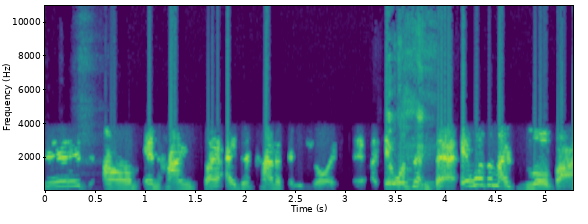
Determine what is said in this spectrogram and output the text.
did, um, in hindsight, I did kind of enjoy it. It okay. wasn't bad. It was a nice little vibe.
